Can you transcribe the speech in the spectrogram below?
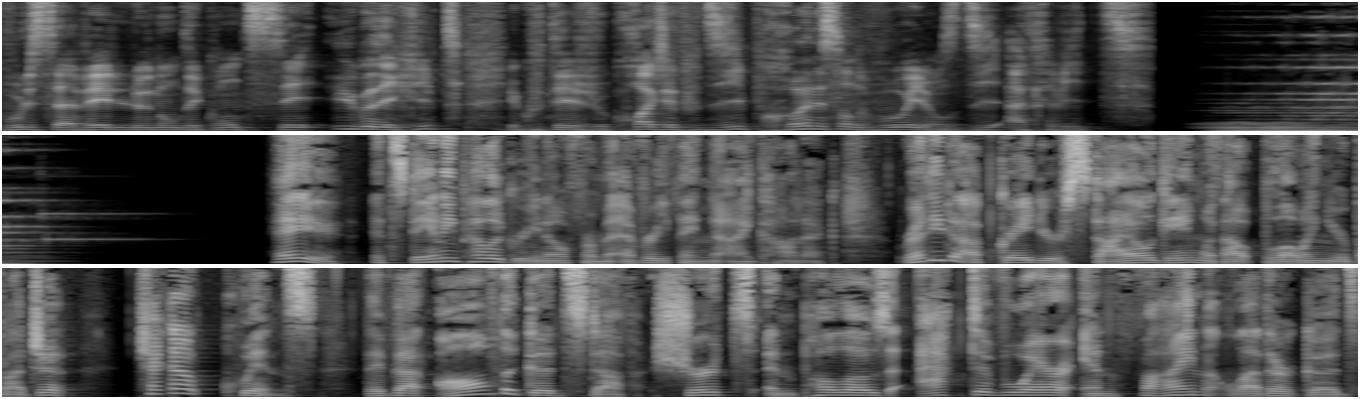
Vous le savez, le nom des comptes, c'est Hugo Décrypte. Écoutez, je crois que j'ai tout dit. Prenez soin de vous et on se dit à très vite. Hey, it's Danny Pellegrino from Everything Iconic. Ready to upgrade your style game without blowing your budget? Check out Quince. They've got all the good stuff shirts and polos, activewear, and fine leather goods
